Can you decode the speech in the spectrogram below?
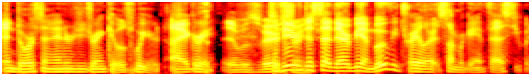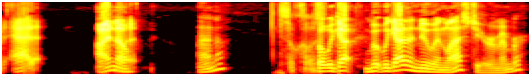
endorsed an energy drink. It was weird. I agree. It was very. so if you just said there would be a movie trailer at Summer Game Fest, you would add it. I know. but- I know. So close. But we got but we got a new one last year. Remember?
